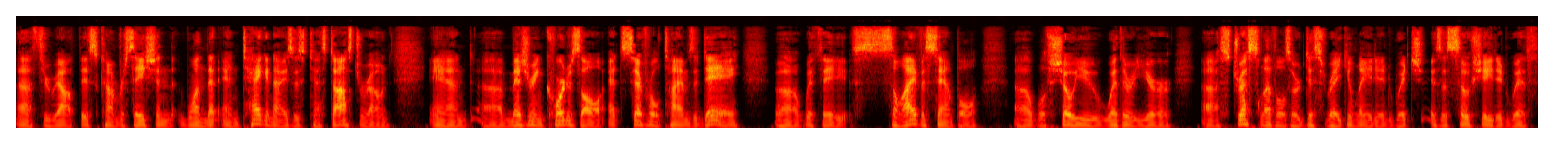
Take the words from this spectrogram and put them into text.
uh, throughout this conversation, one that antagonizes testosterone. And uh, measuring cortisol at several times a day uh, with a saliva sample uh, will show you whether your uh, stress levels are dysregulated, which is associated with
